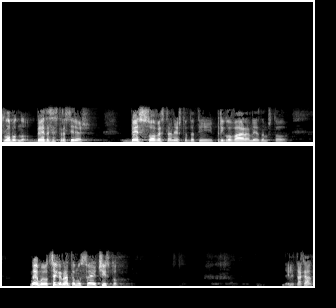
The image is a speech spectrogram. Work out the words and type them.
Слободно, без да се стресираш, без совеста нешто да ти приговара, не знам што, Немој, од сега натаму све е чисто. Дели така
